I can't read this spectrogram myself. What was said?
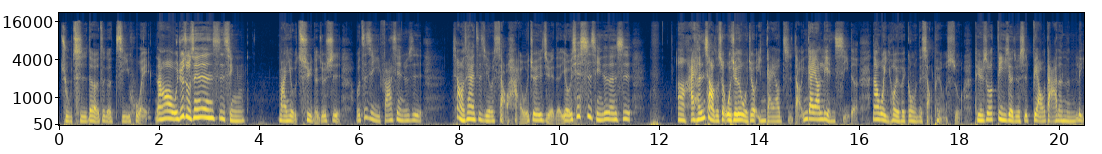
主持的这个机会。然后我觉得主持这件事情蛮有趣的，就是我自己发现，就是像我现在自己有小孩，我就会觉得有一些事情真的是，嗯，还很小的时候，我觉得我就应该要知道，应该要练习的。那我以后也会跟我的小朋友说，比如说第一个就是表达的能力。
